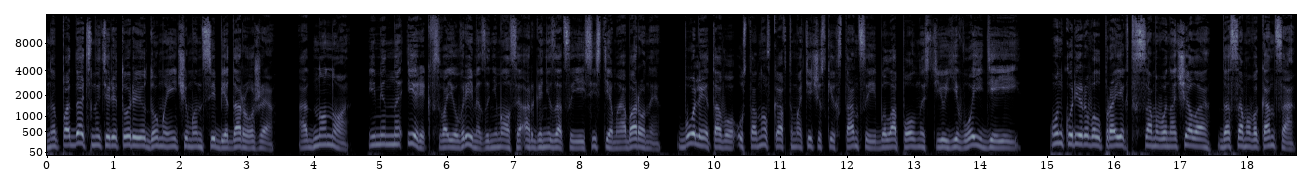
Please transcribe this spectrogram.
Нападать на территорию дома Ичиман себе дороже. Одно «но». Именно Эрик в свое время занимался организацией системы обороны. Более того, установка автоматических станций была полностью его идеей. Он курировал проект с самого начала до самого конца,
